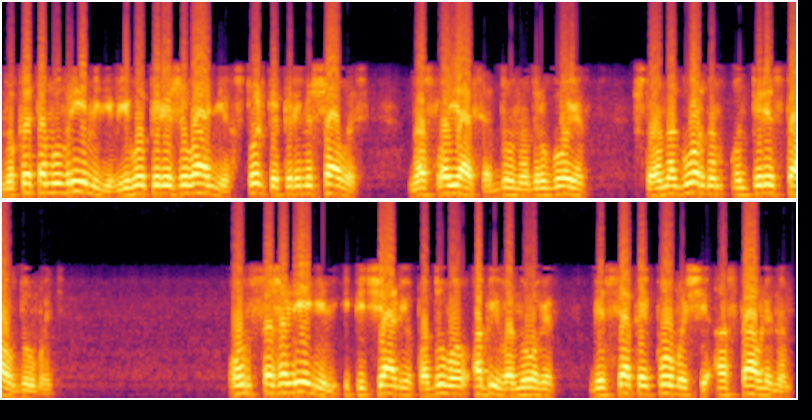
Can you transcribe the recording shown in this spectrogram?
Но к этому времени в его переживаниях столько перемешалось, наслоясь одно на другое, что о Нагорном он перестал думать. Он с сожалением и печалью подумал об Иванове, без всякой помощи оставленном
